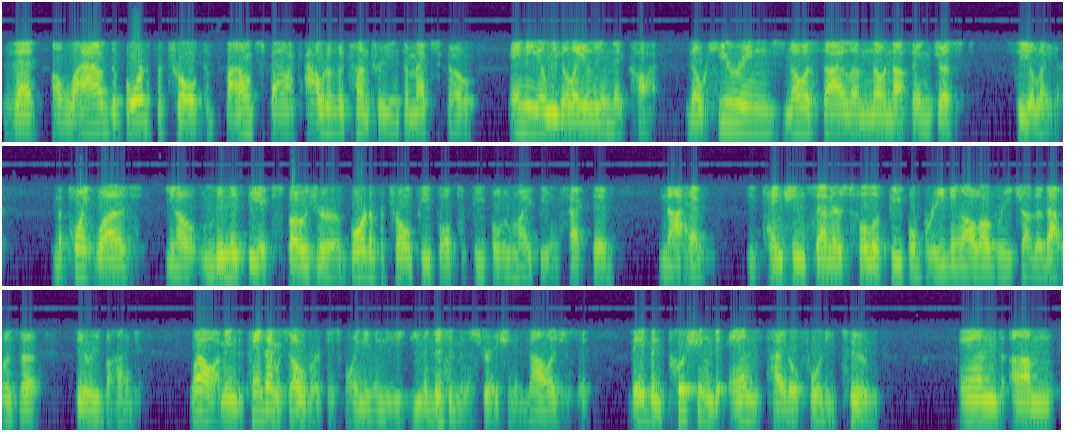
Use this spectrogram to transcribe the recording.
that allowed the Border Patrol to bounce back out of the country into Mexico any illegal alien they caught. No hearings, no asylum, no nothing, just see you later. And the point was you know, limit the exposure of Border Patrol people to people who might be infected, not have detention centers full of people breathing all over each other. That was the theory behind it. Well, I mean, the pandemic's over at this point. Even the, even this administration acknowledges it. They've been pushing to end Title 42, and um,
